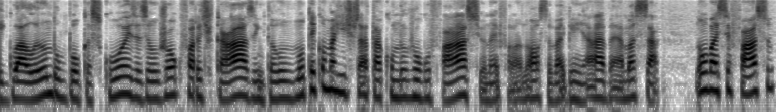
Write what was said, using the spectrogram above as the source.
igualando um pouco as coisas. É um jogo fora de casa, então não tem como a gente tratar como um jogo fácil, né? Falar, nossa, vai ganhar, vai amassar. Não vai ser fácil,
